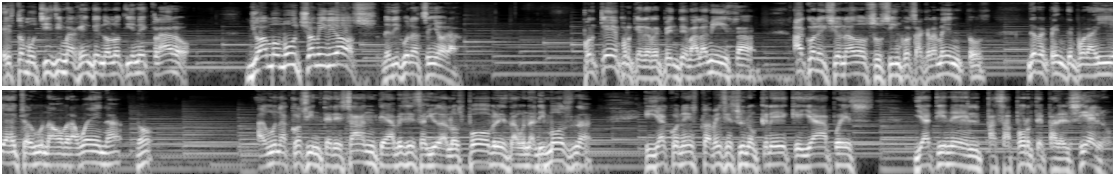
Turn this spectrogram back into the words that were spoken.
Esto muchísima gente no lo tiene claro. Yo amo mucho a mi Dios, me dijo una señora. ¿Por qué? Porque de repente va a la misa, ha coleccionado sus cinco sacramentos, de repente por ahí ha hecho alguna obra buena, ¿no? Alguna cosa interesante, a veces ayuda a los pobres, da una limosna, y ya con esto a veces uno cree que ya pues ya tiene el pasaporte para el cielo.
